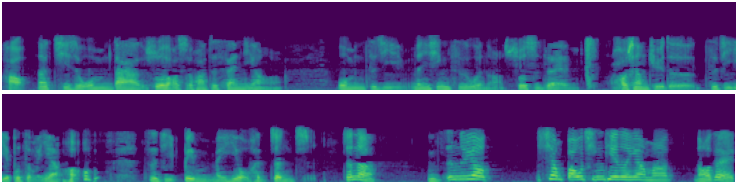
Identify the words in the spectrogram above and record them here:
好，那其实我们大家说老实话，这三样啊，我们自己扪心自问啊，说实在。好像觉得自己也不怎么样哈，自己并没有很正直，真的，你真的要像包青天那样吗？然后再来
